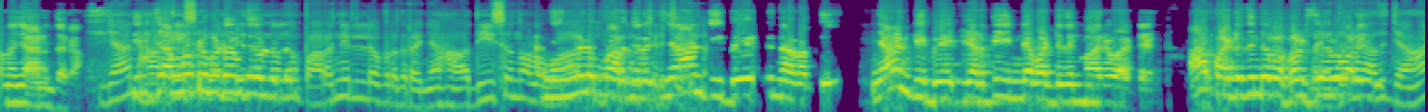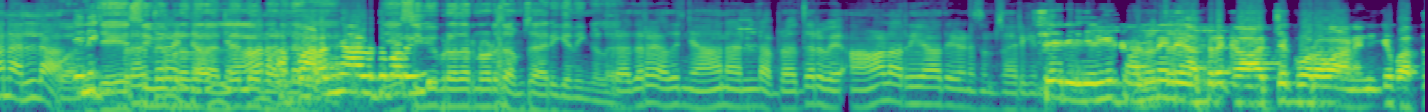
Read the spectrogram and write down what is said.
എന്നാ ഞാനും തരാം. ഞാൻ പറഞ്ഞില്ലല്ലോ ബ്രദറെ. ഞാൻ ഹദീസ് എന്നുള്ള നിങ്ങൾ പറഞ്ഞത് ഞാൻ ഡിബേറ്റ് നടത്തി ഞാൻ ഡിബേറ്റ് നടത്തി ഇന്ന പണ്ഡിതന്മാരുമായിട്ട്. ആ പണ്ഡിതന്റെ റെഫറൻസ് നിങ്ങൾ ബ്രദറെ പറയും. അത് ഞാനല്ല. പറഞ്ഞ ബി ബ്രദറിനോട് സംസാരിക്കുക നിങ്ങൾ. ബ്രദറെ അത് ഞാനല്ല. ബ്രദർ ആളറിയാതെയാണ് സംസാരിക്കുന്നത്. ശരി എനിക്ക് കണ്ണിന് അത്ര കാഴ്ച കുറവാണ് എനിക്ക് പത്ത്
